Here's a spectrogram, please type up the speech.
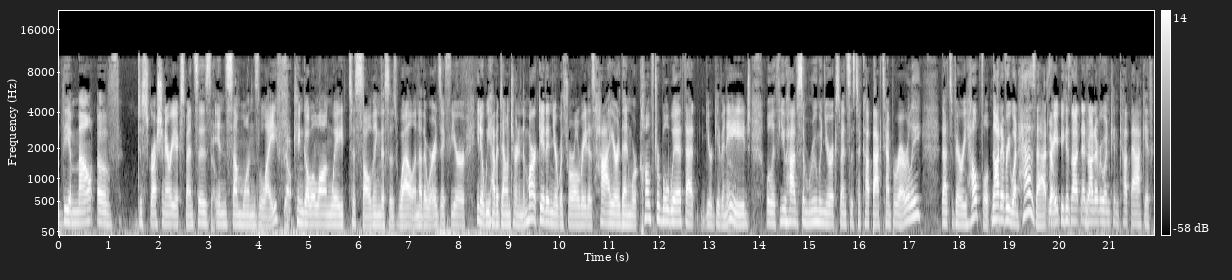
the amount of discretionary expenses Yeah. in someone's life Yeah. can go a long way to solving this as well. In other words, if you're, you know, we have a downturn in the market and your withdrawal rate is higher than we're comfortable with at your given age, well, if you have some room in your expenses to cut back temporarily, that's very helpful. Not everyone has that, Yeah. right? Because not not everyone can cut back if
